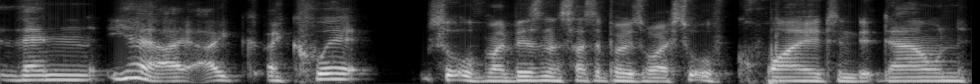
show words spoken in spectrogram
then, yeah, I, I, I quit sort of my business, I suppose, or I sort of quietened it down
